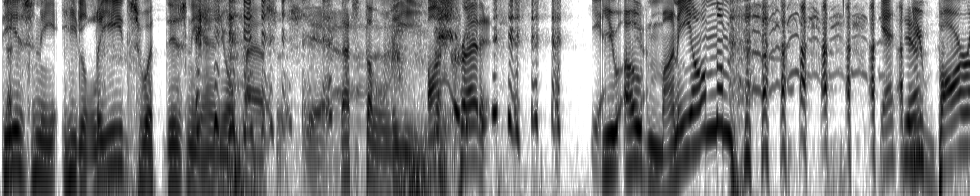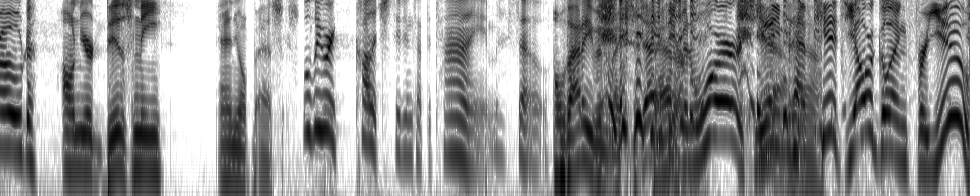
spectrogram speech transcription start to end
Disney he leads with Disney annual passes. Yeah. That's the lead. on credit. Yes. You owed money on them? Yes. Yeah. You borrowed on your Disney annual passes. Well, we were college students at the time, so Oh, that even makes it That's better. even worse. You Yeah. didn't even have kids. Y'all were going for you.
